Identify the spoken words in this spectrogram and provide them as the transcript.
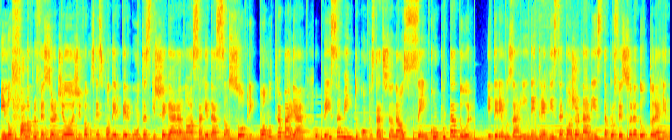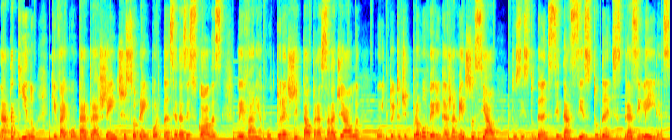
E no Fala Professor de hoje vamos responder perguntas que chegaram à nossa redação sobre como trabalhar o pensamento computacional sem computador. E teremos ainda entrevista com a jornalista professora doutora Renata Quino, que vai contar para a gente sobre a importância das escolas levarem a cultura digital para a sala de aula com o intuito de promover o engajamento social dos estudantes e das estudantes brasileiras.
